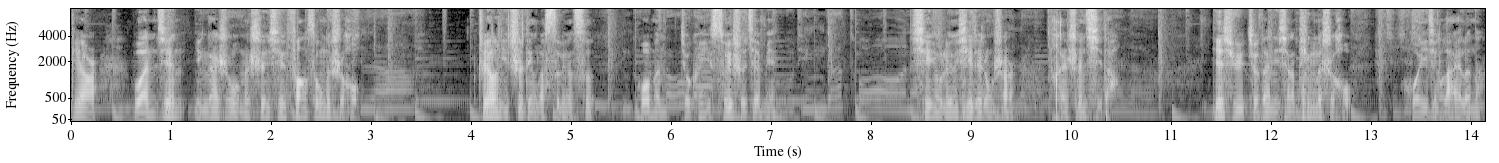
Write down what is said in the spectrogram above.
第二，晚间应该是我们身心放松的时候。只要你置顶了四零四，我们就可以随时见面。心有灵犀这种事儿很神奇的，也许就在你想听的时候，我已经来了呢。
